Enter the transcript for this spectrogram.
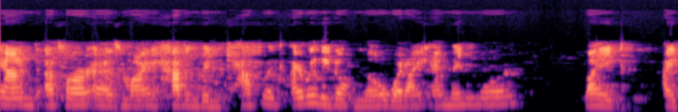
and as far as my having been Catholic, I really don't know what I am anymore. Like, I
